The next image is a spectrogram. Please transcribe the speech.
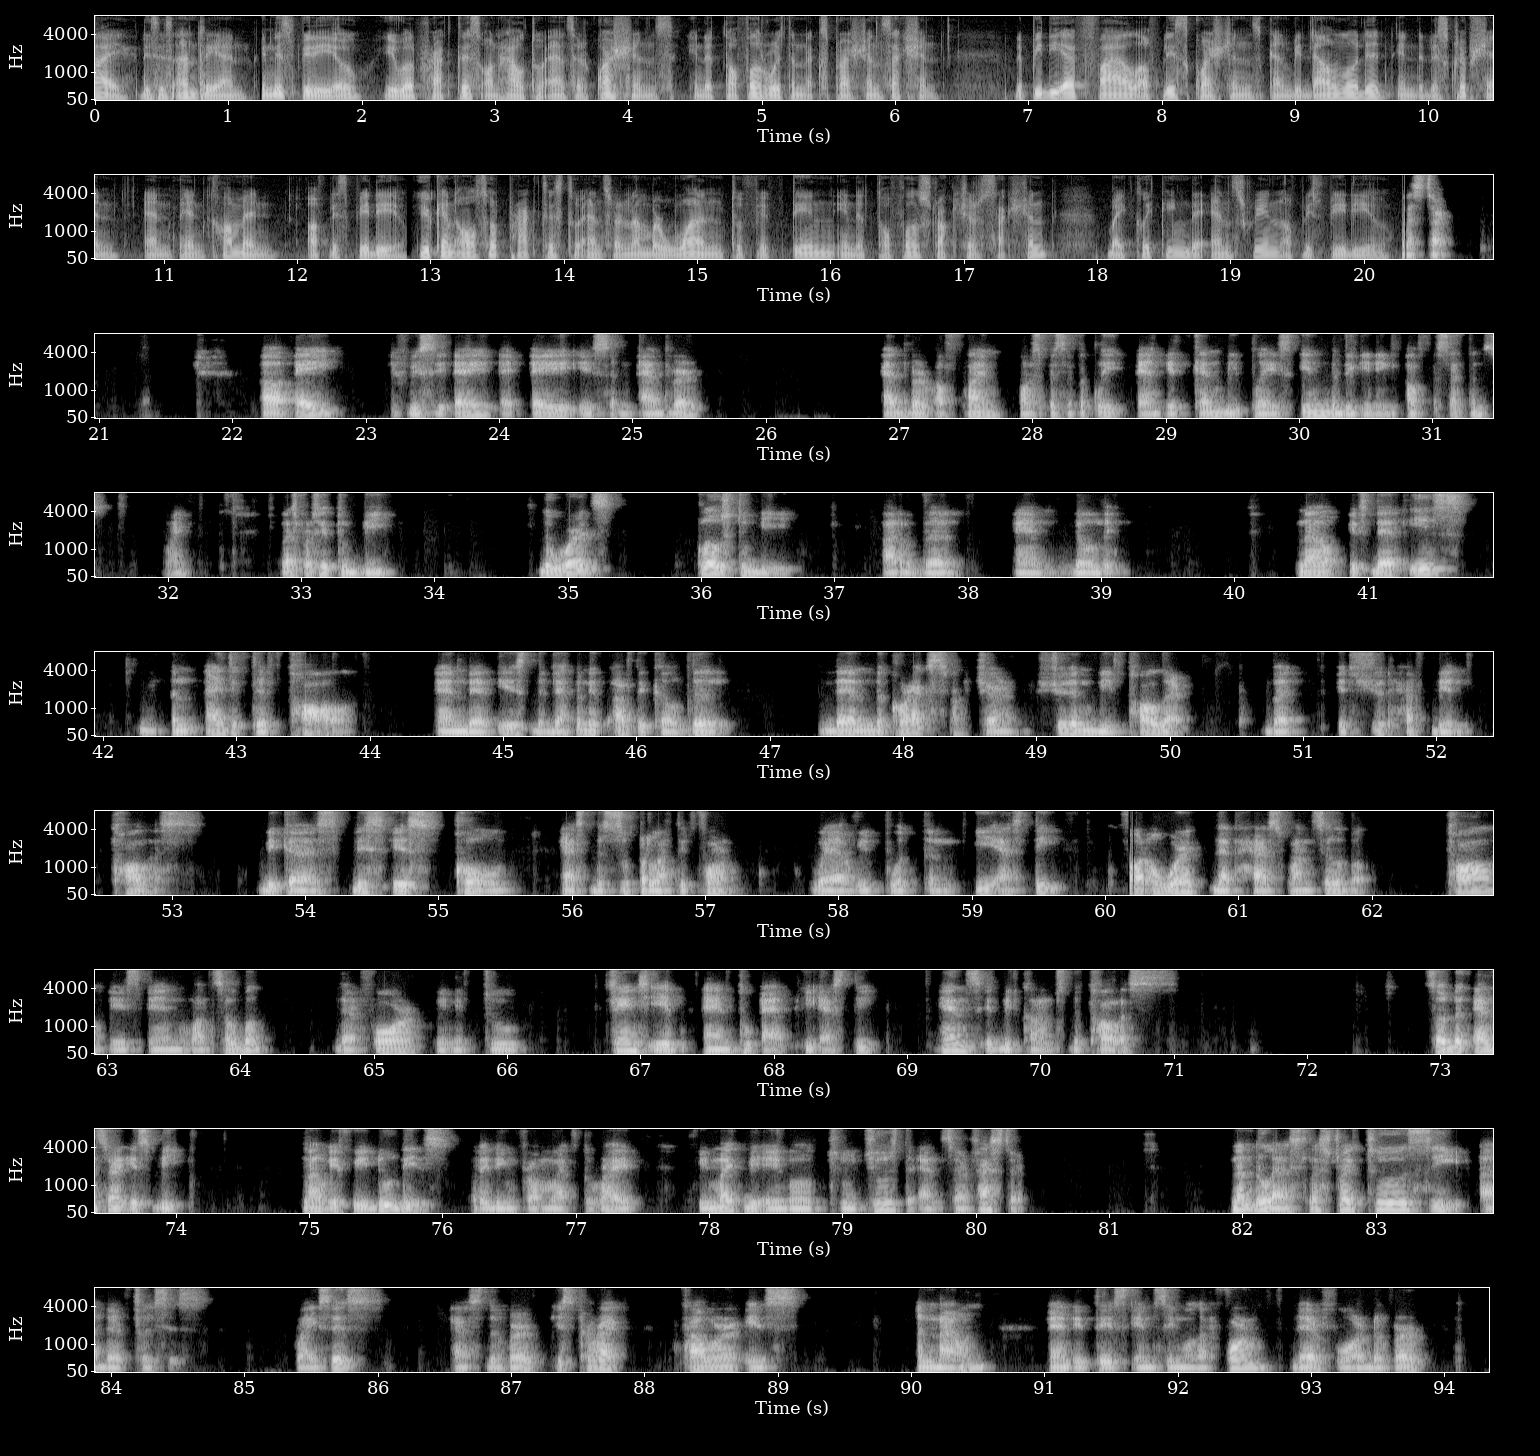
Hi, this is Andrian. In this video, you will practice on how to answer questions in the TOEFL written expression section. The PDF file of these questions can be downloaded in the description and pinned comment of this video. You can also practice to answer number 1 to 15 in the TOEFL structure section by clicking the end screen of this video. Let's start. Uh, a, if we see A, A, A is an adverb adverb of time more specifically, and it can be placed in the beginning of a sentence, right? Let's proceed to B. The words close to B are the and building. Now, if there is an adjective tall and there is the definite article the, then the correct structure shouldn't be taller, but it should have been tallest because this is called as the superlative form, where we put an est for a word that has one syllable. Tall is in one syllable, therefore we need to change it and to add est, hence it becomes the tallest. So the answer is B. Now if we do this, reading from left to right, we might be able to choose the answer faster. Nonetheless, let's try to see other choices rises as the verb is correct. Tower is a noun and it is in singular form. Therefore, the verb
